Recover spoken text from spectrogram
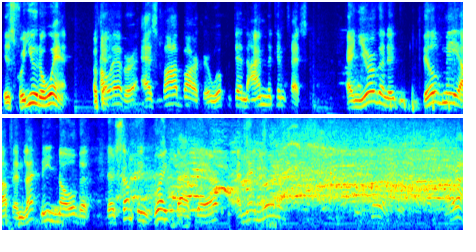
is for you to win. Okay. However, as Bob Barker, we'll pretend I'm the contestant. And you're going to build me up and let me know that there's something great back there. And then you're going to. All right.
